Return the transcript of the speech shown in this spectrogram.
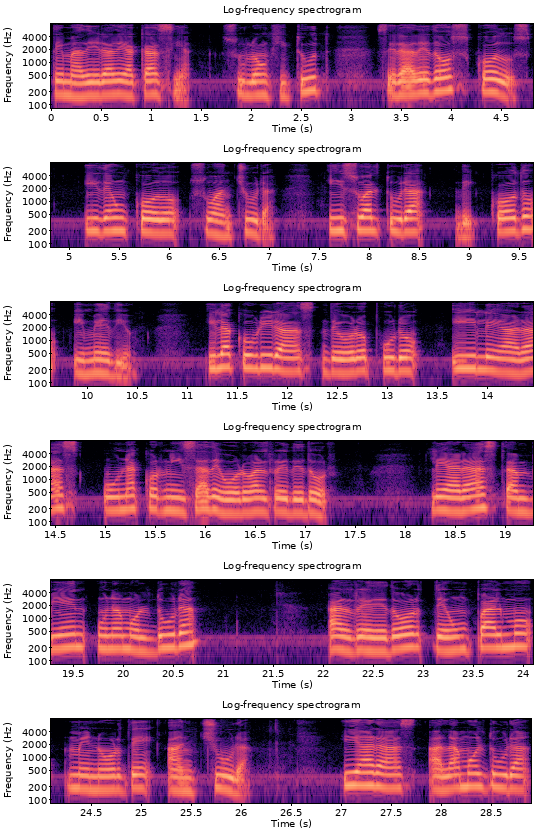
de madera de acacia, su longitud será de dos codos y de un codo su anchura y su altura de codo y medio. Y la cubrirás de oro puro y le harás una cornisa de oro alrededor. Le harás también una moldura alrededor de un palmo menor de anchura. Y harás a la moldura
